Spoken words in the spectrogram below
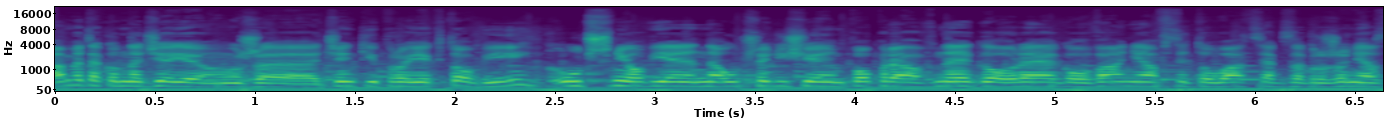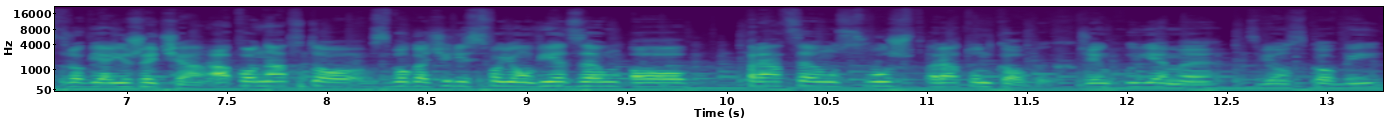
Mamy taką nadzieję, że dzięki projektowi uczniowie nauczyli się poprawnego reagowania w sytuacjach zagrożenia zdrowia i życia, a ponadto wzbogacili swoją wiedzę o pracę służb ratunkowych. Dziękujemy Związkowi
